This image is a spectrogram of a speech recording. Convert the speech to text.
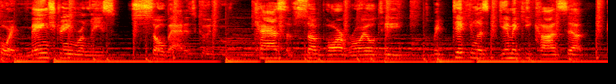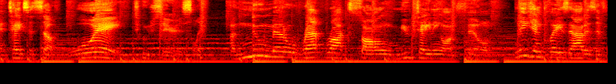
for a mainstream release, so bad it's good movie. Cast of subpar royalty, ridiculous gimmicky concept, and takes itself way too seriously. A nu metal rap rock song mutating on film, Legion plays out as if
